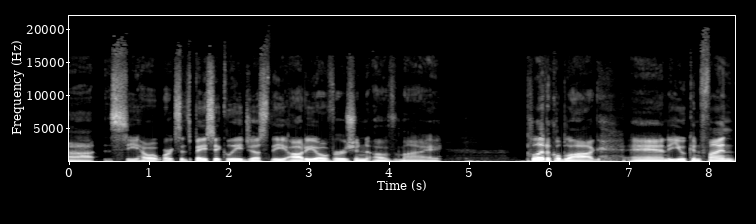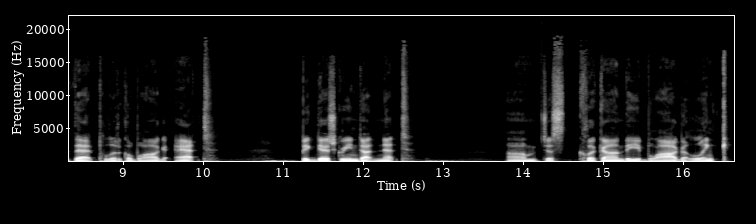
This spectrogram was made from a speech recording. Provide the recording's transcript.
uh, see how it works. It's basically just the audio version of my political blog, and you can find that political blog at big-green.net. Um, just click on the blog link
